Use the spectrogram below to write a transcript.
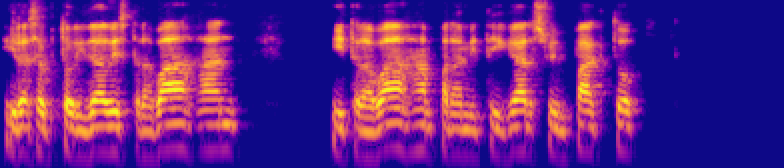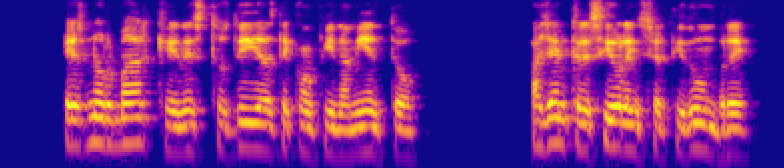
y las autoridades trabajan y trabajan para mitigar su impacto, es normal que en estos días de confinamiento hayan crecido la incertidumbre,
